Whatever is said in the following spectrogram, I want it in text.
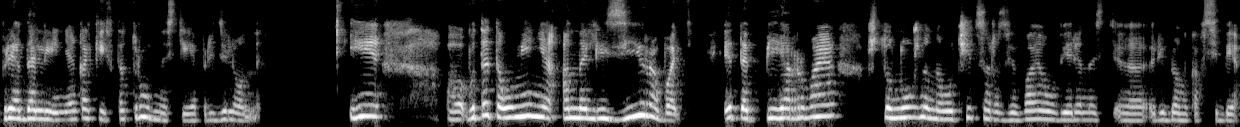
преодоления каких-то трудностей определенных. И а, вот это умение анализировать, это первое, что нужно научиться, развивая уверенность э, ребенка в себе.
